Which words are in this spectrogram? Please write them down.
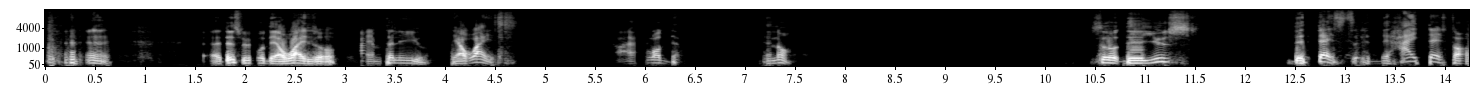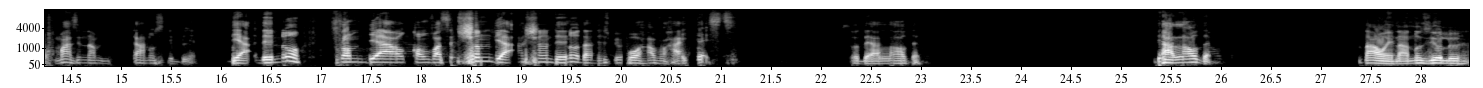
uh, these people, they are wise. Oh, I am telling you, they are wise. I applaud them. They know. So they use the test, the high test of Mazinam Kano sibling. They, are, they know from their conversation, their action, they know that these people have a high test. So they allow them. They allow them. Na ị na-anụzi olu ha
